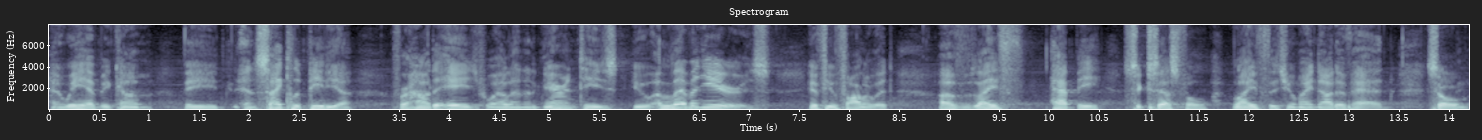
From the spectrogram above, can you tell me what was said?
and we have become the encyclopedia for how to age well, and it guarantees you 11 years, if you follow it, of life, happy, successful life that you might not have had. So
